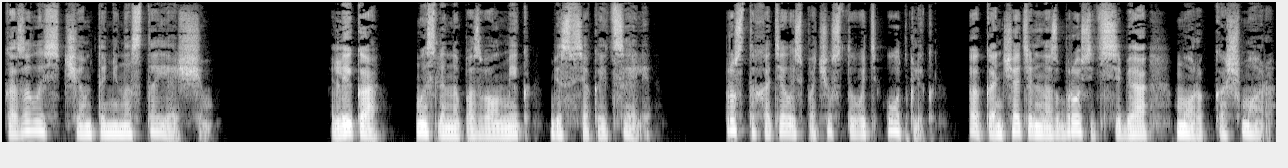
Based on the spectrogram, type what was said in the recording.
казалась чем-то ненастоящим. «Лика!» — мысленно позвал Мик без всякой цели. Просто хотелось почувствовать отклик, окончательно сбросить с себя морок кошмара.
